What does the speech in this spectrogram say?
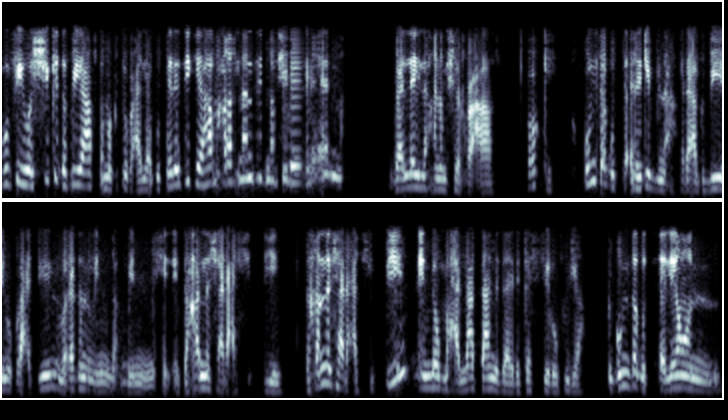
وفي وشي كده في يافطه مكتوب عليها. قلت له ديك يا هم ننزل نمشي بين قال لي لا حنمشي الرئاسة okay. قمت قلت ركبنا راكبين وقاعدين مرقنا من من دخلنا شارع الستين. دخلنا شارع الستين عندهم محلات ثانية داير يكسروا فيها. قمت قلت لهم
